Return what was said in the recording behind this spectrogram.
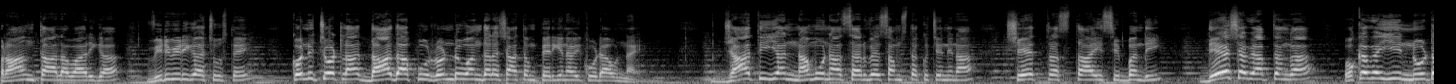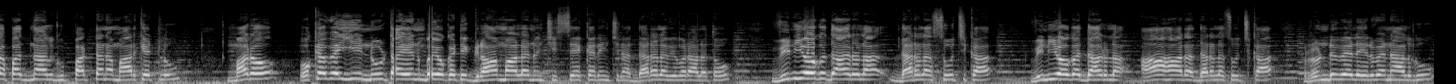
ప్రాంతాల వారీగా విడివిడిగా చూస్తే కొన్ని చోట్ల దాదాపు రెండు వందల శాతం పెరిగినవి కూడా ఉన్నాయి. జాతీయ నమూనా సర్వే సంస్థకు చెందిన క్షేత్రస్థాయి సిబ్బంది దేశవ్యాప్తంగా ఒక వెయ్యి నూట పద్నాలుగు పట్టణ మార్కెట్లు మరో ఒక వెయ్యి నూట ఎనభై ఒకటి గ్రామాల నుంచి సేకరించిన ధరల వివరాలతో వినియోగదారుల ధరల సూచిక వినియోగదారుల ఆహార ధరల సూచిక రెండు వేల ఇరవై నాలుగు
